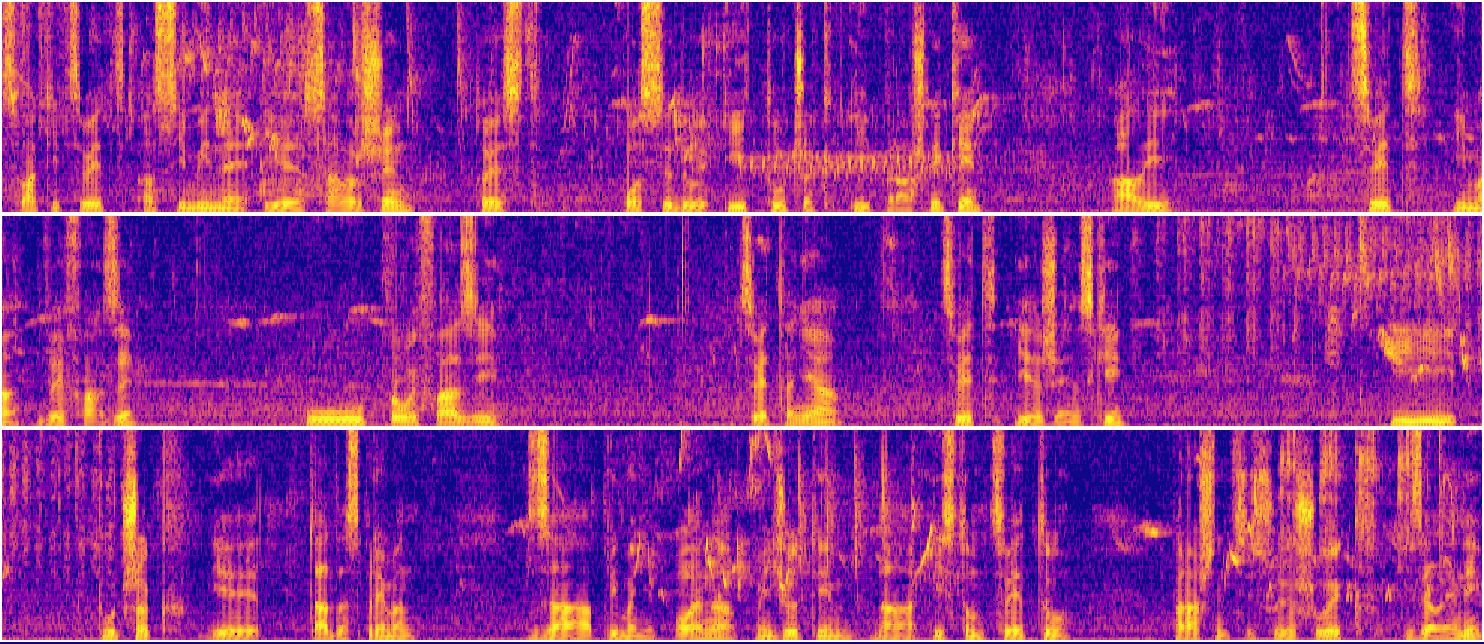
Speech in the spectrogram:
Svaki cvet asimine je savršen, to jest posjeduje i tučak i prašnike, ali cvet ima dve faze. U prvoj fazi cvetanja cvet je ženski i tučak je tada spreman za primanje polena, međutim na istom cvetu prašnici su još uvek zeleni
